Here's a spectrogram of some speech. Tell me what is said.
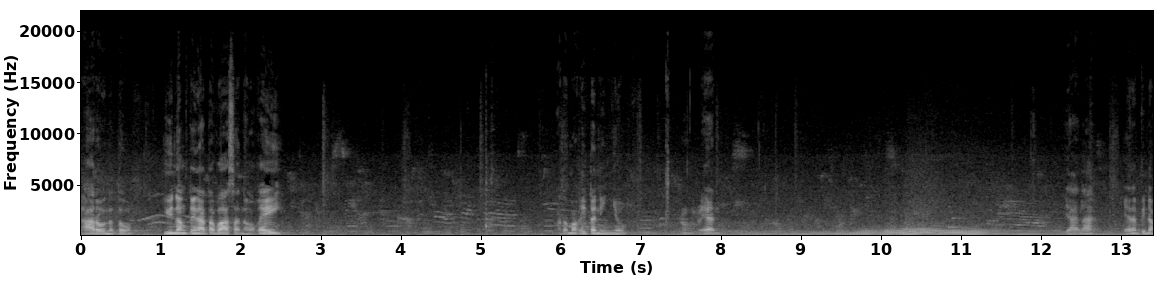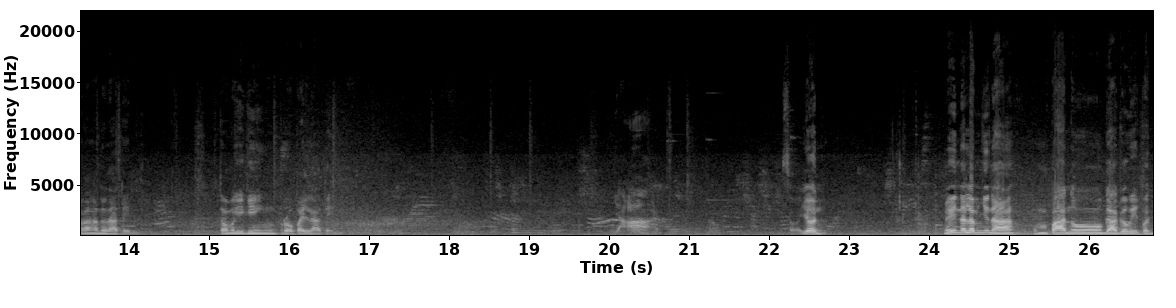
araw na to. Yun ang tinatabasan, okay? Para makita ninyo. Ayan. Yan ha. Yan ang pinakang ano natin. Ito magiging profile natin. Yan. So, yun. Ngayon alam nyo na kung paano gagawin pag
